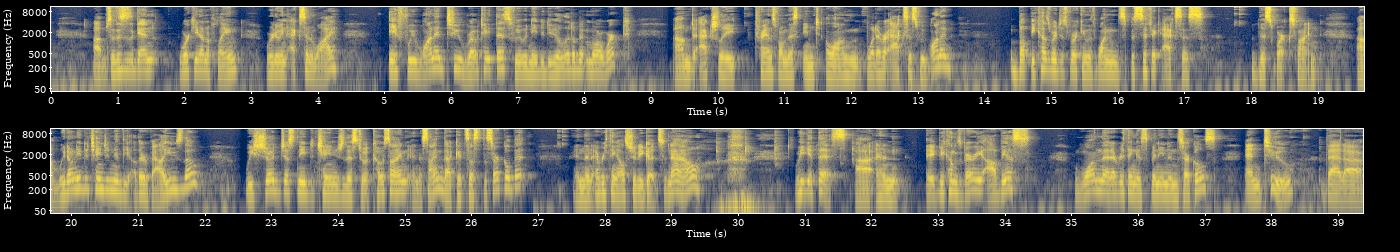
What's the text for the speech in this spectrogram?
Um, so this is again working on a plane. We're doing x and y. If we wanted to rotate this, we would need to do a little bit more work um, to actually transform this into along whatever axis we wanted. But because we're just working with one specific axis, this works fine. Um, we don't need to change any of the other values though. We should just need to change this to a cosine and a sine. That gets us the circle bit. And then everything else should be good. So now we get this. Uh, and it becomes very obvious one, that everything is spinning in circles. And two, that uh,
